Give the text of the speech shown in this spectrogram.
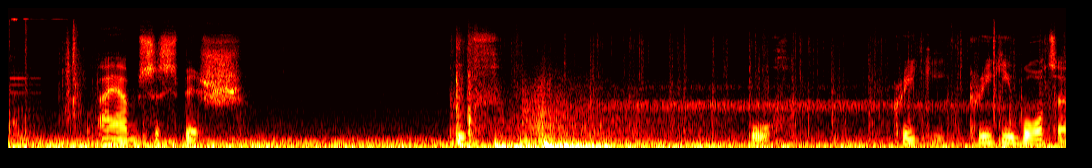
Hmm. I am suspicious. Poof. Ooh. Creaky. Creaky water.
